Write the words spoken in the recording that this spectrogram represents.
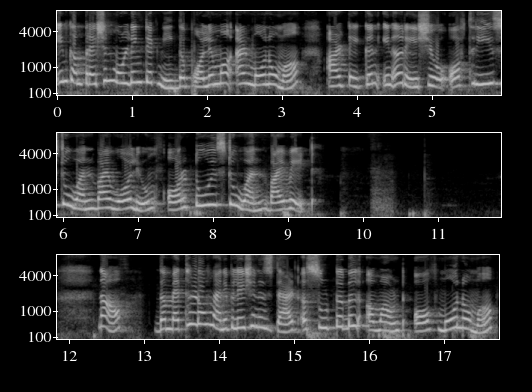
In compression molding technique, the polymer and monomer are taken in a ratio of 3 is to 1 by volume or 2 is to 1 by weight. Now, the method of manipulation is that a suitable amount of monomer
